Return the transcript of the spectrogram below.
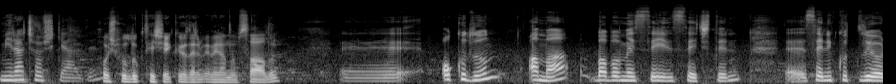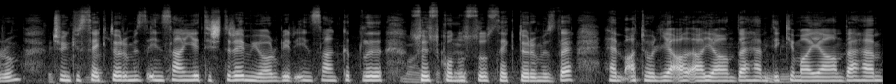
Miraç hoş geldin. Hoş bulduk. Teşekkür ederim Emel Hanım. Sağ olun. Ee, okudun ama baba mesleğini seçtin. Ee, seni kutluyorum. Çünkü sektörümüz insan yetiştiremiyor. Bir insan kıtlığı söz Maalesef, konusu sektörümüzde. Hem atölye a- ayağında hem dikim ayağında hem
